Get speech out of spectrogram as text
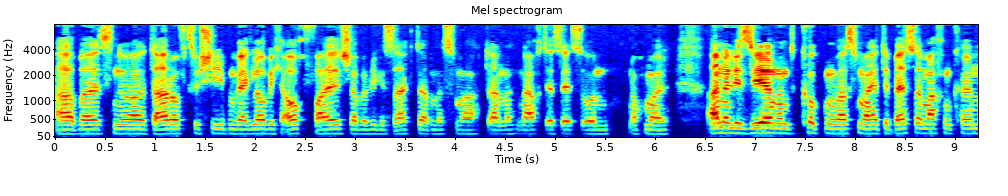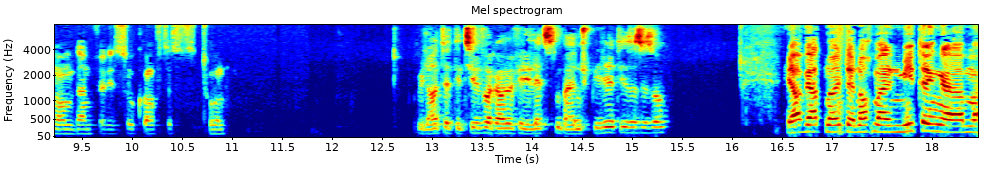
Aber es nur darauf zu schieben, wäre, glaube ich, auch falsch. Aber wie gesagt, da müssen wir dann nach der Saison nochmal analysieren und gucken, was man hätte besser machen können, um dann für die Zukunft das zu tun. Wie lautet die Zielvorgabe für die letzten beiden Spiele dieser Saison? Ja, wir hatten heute nochmal ein Meeting. Ähm,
